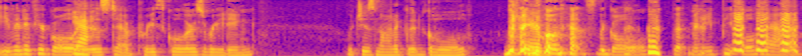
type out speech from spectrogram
Even if your goal Yeah. is to have preschoolers reading, which is not a good goal, but I know that's the goal that many people have.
